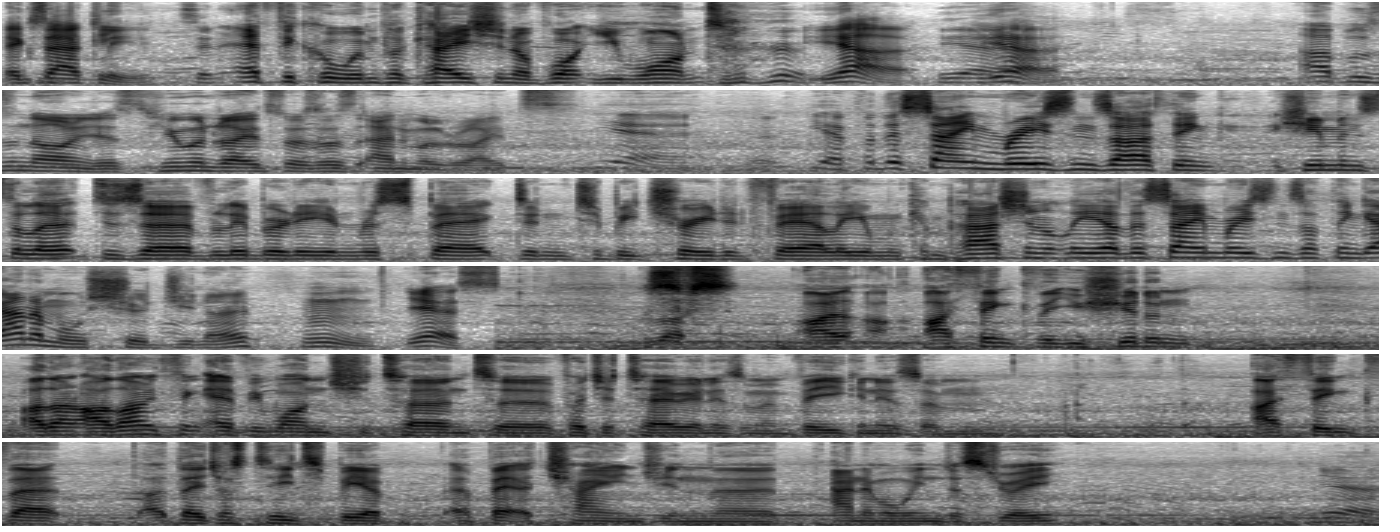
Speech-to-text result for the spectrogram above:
exactly. It's an ethical implication of what you want. Yeah, Yeah. yeah. Apples and oranges, human rights versus animal rights. Yeah. Yeah, for the same reasons I think humans deserve liberty and respect and to be treated fairly and compassionately are the same reasons I think animals should, you know? Hmm, yes. I, I- I think that you shouldn't. I don't. I don't think everyone should turn to vegetarianism and veganism. I think that there just needs to be a, a better change in the animal industry. Yeah.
